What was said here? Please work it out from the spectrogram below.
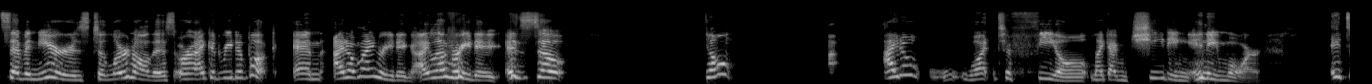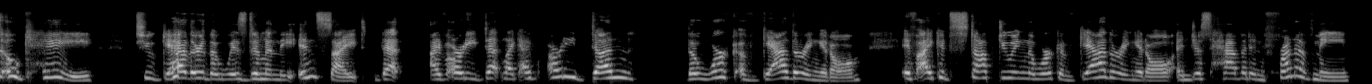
seven years to learn all this, or I could read a book. And I don't mind reading. I love reading. And so don't I don't want to feel like I'm cheating anymore. It's okay to gather the wisdom and the insight that I've already done. Like I've already done the work of gathering it all, if I could stop doing the work of gathering it all and just have it in front of me,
